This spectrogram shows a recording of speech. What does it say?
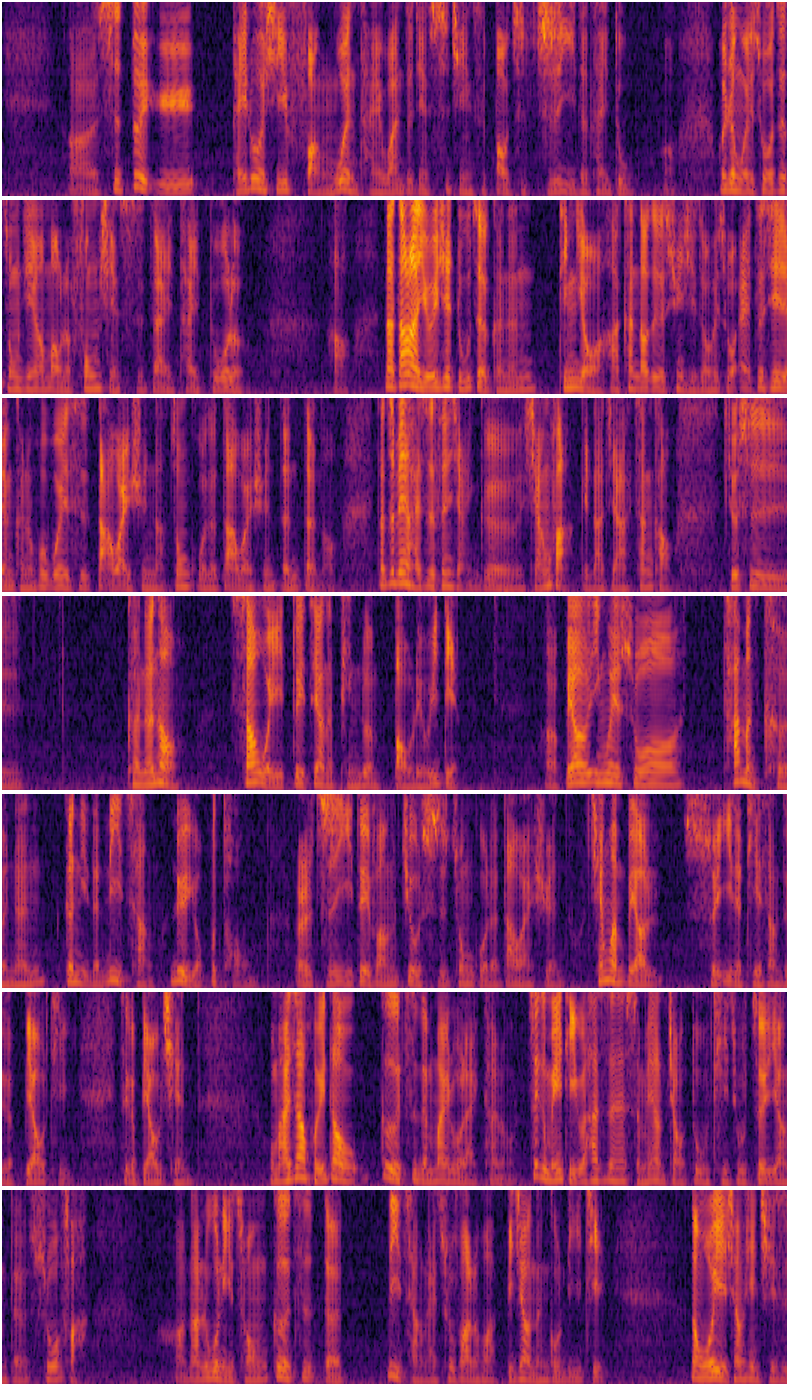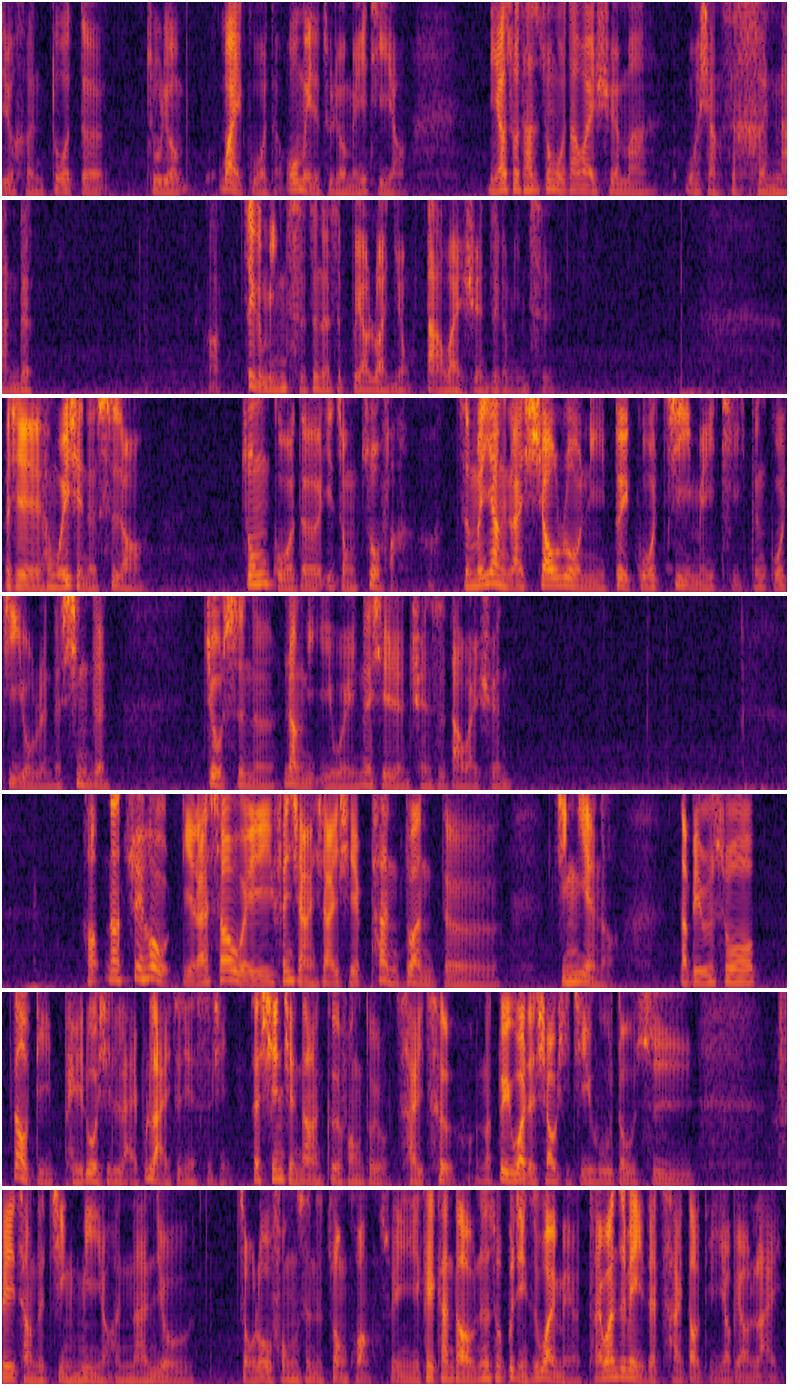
呃，是对于裴洛西访问台湾这件事情是抱持质疑的态度啊，会认为说这中间要冒的风险实在太多了。那当然有一些读者可能听友啊，他看到这个讯息之后会说：“哎，这些人可能会不会是大外宣呐？中国的大外宣等等哦。”那这边还是分享一个想法给大家参考，就是可能哦，稍微对这样的评论保留一点啊，不要因为说他们可能跟你的立场略有不同而质疑对方就是中国的大外宣，千万不要随意的贴上这个标题、这个标签。我们还是要回到各自的脉络来看哦。这个媒体，为它是站在什么样的角度提出这样的说法？好，那如果你从各自的立场来出发的话，比较能够理解。那我也相信，其实有很多的主流外国的欧美的主流媒体哦，你要说它是中国大外宣吗？我想是很难的。啊，这个名词真的是不要乱用“大外宣”这个名词。而且很危险的是哦，中国的一种做法，怎么样来削弱你对国际媒体跟国际友人的信任？就是呢，让你以为那些人全是大外宣。好，那最后也来稍微分享一下一些判断的经验哦。那比如说。到底裴洛西来不来这件事情，在先前当然各方都有猜测，那对外的消息几乎都是非常的紧密哦，很难有走漏风声的状况。所以你也可以看到，那时候不仅是外媒，台湾这边也在猜到底要不要来。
